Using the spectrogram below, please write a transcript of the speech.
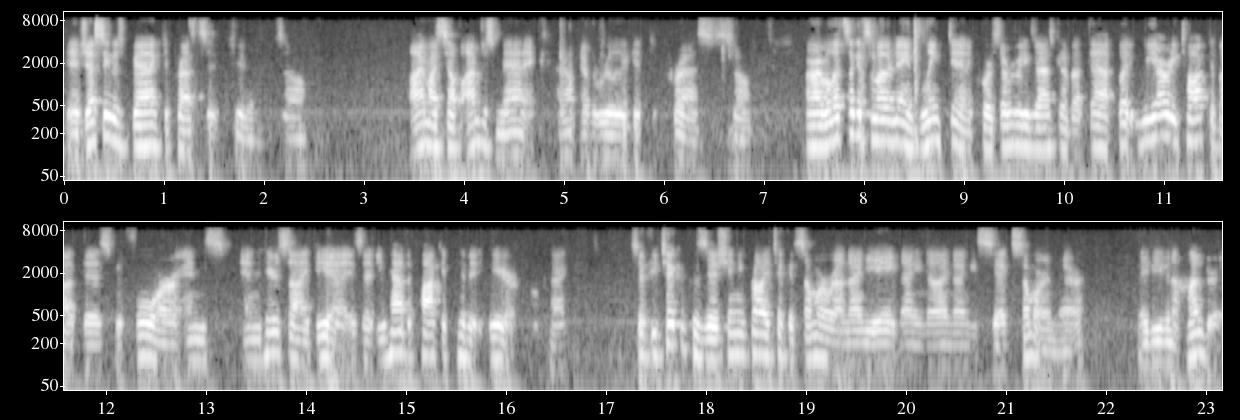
yeah, Jesse was manic depressive too. So I myself, I'm just manic. I don't ever really get depressed. So. All right, well, let's look at some other names. LinkedIn, of course, everybody's asking about that, but we already talked about this before, and and here's the idea, is that you have the pocket pivot here, okay? So if you took a position, you probably took it somewhere around 98, 99, 96, somewhere in there, maybe even 100.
